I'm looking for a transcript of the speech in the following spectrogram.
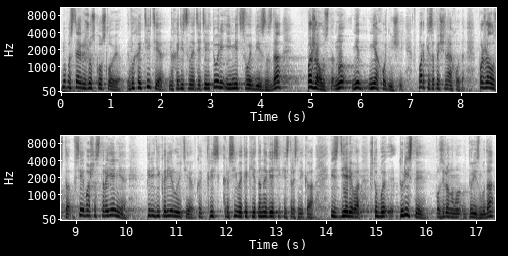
Мы поставили жесткое условие. Вы хотите находиться на этой территории и иметь свой бизнес, да, Пожалуйста, но не, не охотничий. В парке запрещена охота. Пожалуйста, все ваши строения передекорируйте в красивые какие-то навесики из тростника, из дерева, чтобы туристы по зеленому туризму да,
